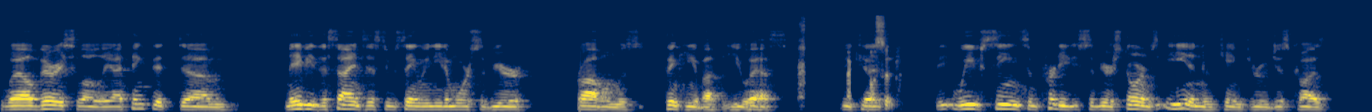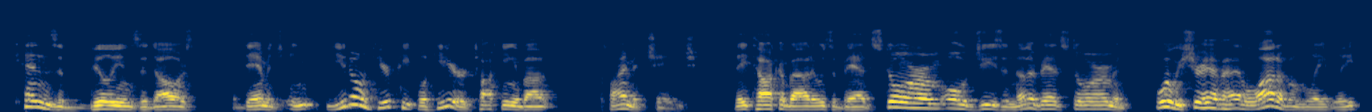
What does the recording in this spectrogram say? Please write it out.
Well, very slowly. I think that um, maybe the scientist who was saying we need a more severe problem was thinking about the U.S. because we've seen some pretty severe storms. Ian, who came through, just caused tens of billions of dollars of damage, and you don't hear people here talking about climate change. They talk about it was a bad storm. Oh, geez, another bad storm, and boy, we sure have had a lot of them lately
